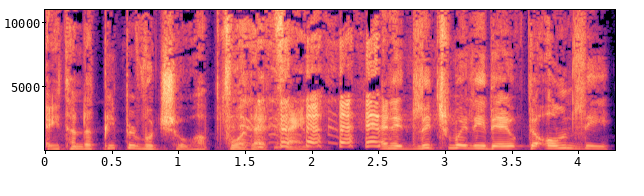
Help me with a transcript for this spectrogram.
800 people would show up for that thing. and it literally, the, the only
